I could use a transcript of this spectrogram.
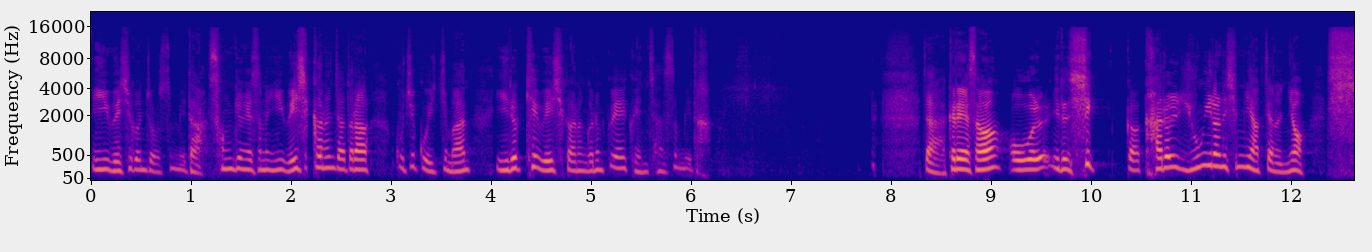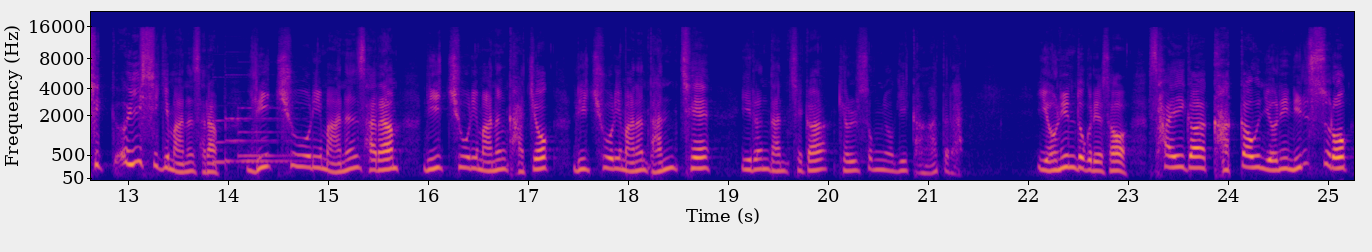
이 외식은 좋습니다. 성경에서는 이 외식하는 자들아 꾸짖고 있지만 이렇게 외식하는 것은 꽤 괜찮습니다. 자, 그래서 5월 이런 식 그러니까 융이라는 심리학자는요 식의식이 많은 사람, 리추얼이 많은 사람, 리추얼이 많은 가족, 리추얼이 많은 단체 이런 단체가 결속력이 강하더라. 연인도 그래서 사이가 가까운 연인일수록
